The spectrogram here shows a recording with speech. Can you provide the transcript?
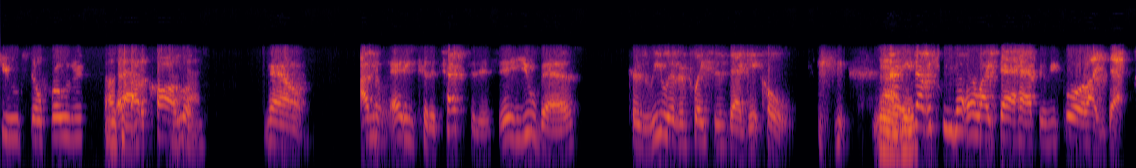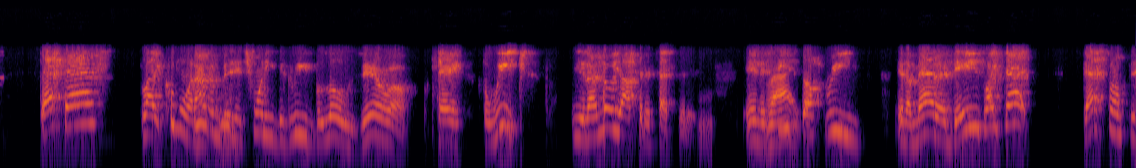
cube still frozen. Okay. That's how the car Okay. looked. Now, I know Eddie could attest to this, and you, Bev, because we live in places that get cold. I ain't never seen nothing like that happen before, like that. That fast? Like, come on, I done been in 20 degrees below zero, okay, for weeks. You know, I know y'all could have tested it. And to Right. see stuff freeze in a matter of days like that, that's something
